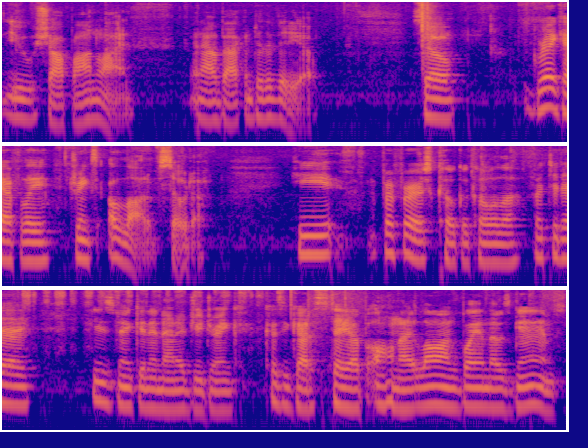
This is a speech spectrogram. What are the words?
you shop online. And now back into the video. So, Greg Heffley drinks a lot of soda. He prefers Coca-Cola, but today he's drinking an energy drink because he got to stay up all night long playing those games.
